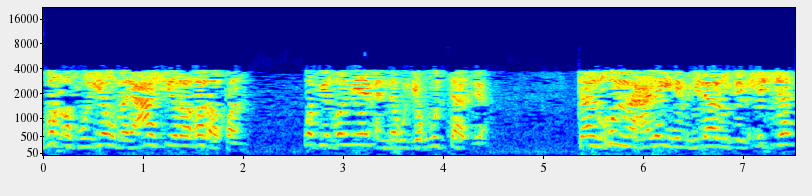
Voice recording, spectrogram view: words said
وقفوا اليوم العاشر غلطا وفي ظنهم أنه اليوم التاسع كان غم عليهم هلال ذي الحجة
